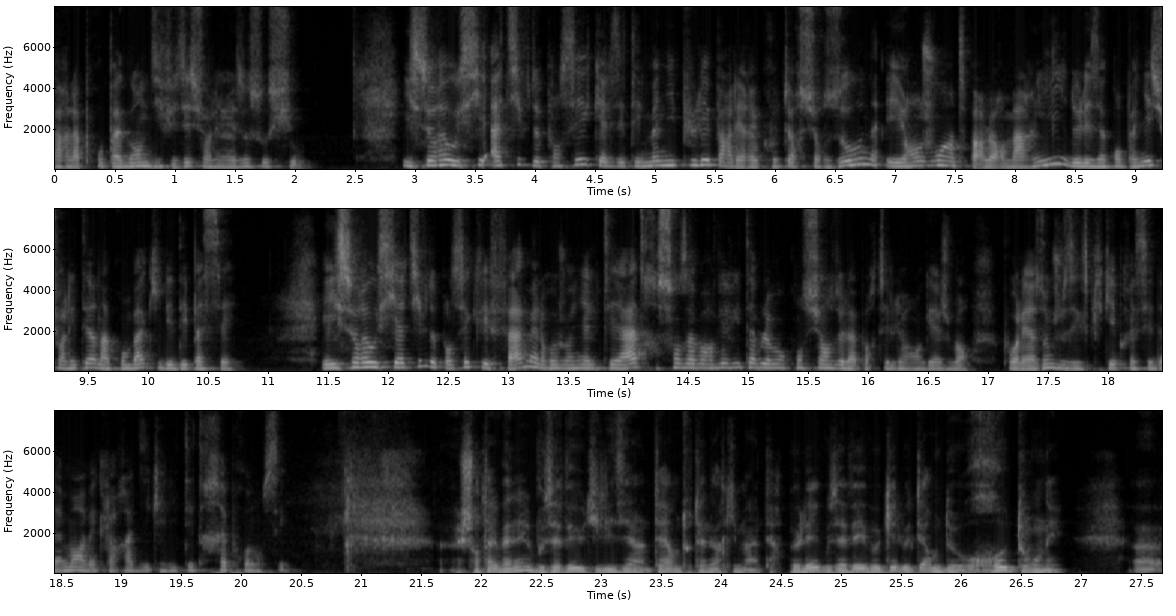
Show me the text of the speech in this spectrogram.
par la propagande diffusée sur les réseaux sociaux. Il serait aussi hâtif de penser qu'elles étaient manipulées par les recruteurs sur zone et enjointes par leur mari de les accompagner sur les terres d'un combat qui les dépassait. Et il serait aussi hâtif de penser que les femmes, elles rejoignaient le théâtre sans avoir véritablement conscience de la portée de leur engagement, pour les raisons que je vous ai expliquées précédemment avec leur radicalité très prononcée. Chantal Vanel, vous avez utilisé un terme tout à l'heure qui m'a interpellé, vous avez évoqué le terme de retourner. Euh,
